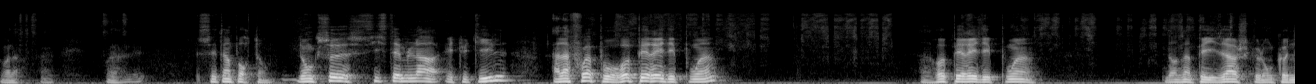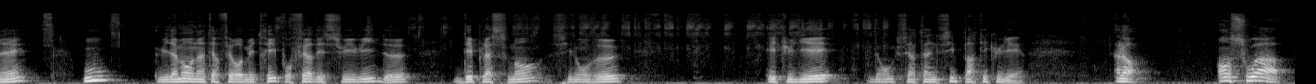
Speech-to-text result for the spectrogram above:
Voilà. voilà c'est important. Donc ce système-là est utile à la fois pour repérer des points, hein, repérer des points dans un paysage que l'on connaît, ou évidemment en interférométrie pour faire des suivis de déplacement si l'on veut étudier donc certaines cibles particulières. Alors, en soi,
